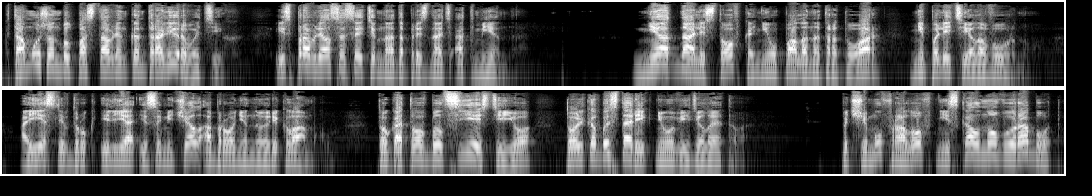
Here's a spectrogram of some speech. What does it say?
К тому же он был поставлен контролировать их, и справлялся с этим, надо признать, отменно. Ни одна листовка не упала на тротуар не полетела в урну. А если вдруг Илья и замечал оброненную рекламку, то готов был съесть ее, только бы старик не увидел этого. Почему Фролов не искал новую работу?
